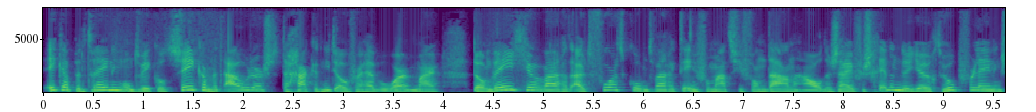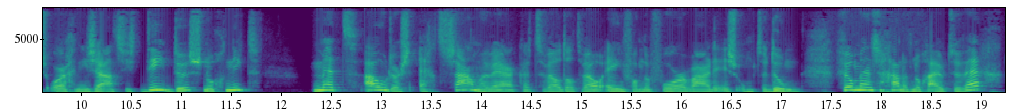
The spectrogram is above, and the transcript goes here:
Ik heb een training ontwikkeld, zeker met ouders. Daar ga ik het niet over hebben hoor. Maar dan weet je waar het uit voortkomt, waar ik de informatie vandaan haal. Er zijn verschillende jeugdhulpverleningsorganisaties die dus nog niet met ouders echt samenwerken. Terwijl dat wel een van de voorwaarden is om te doen. Veel mensen gaan het nog uit de weg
